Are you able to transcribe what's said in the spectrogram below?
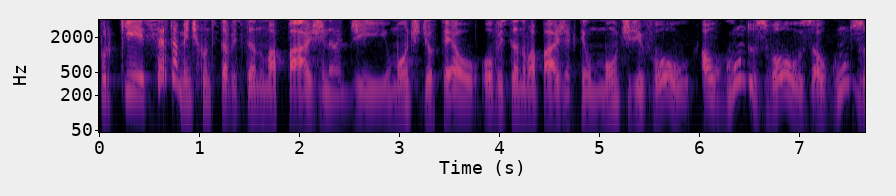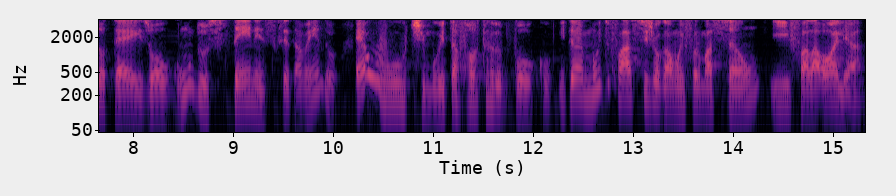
Porque certamente quando você está visitando uma página de um monte de hotel ou visitando uma página que tem um monte de voo, algum dos voos, algum dos hotéis ou algum dos tênis que você tá vendo é o último e tá faltando pouco. Então é muito fácil se jogar uma informação e falar, olha,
